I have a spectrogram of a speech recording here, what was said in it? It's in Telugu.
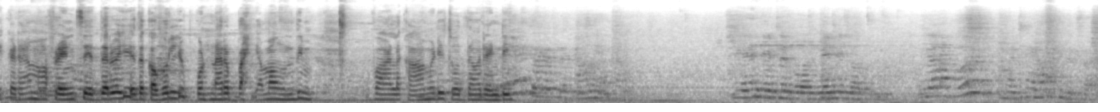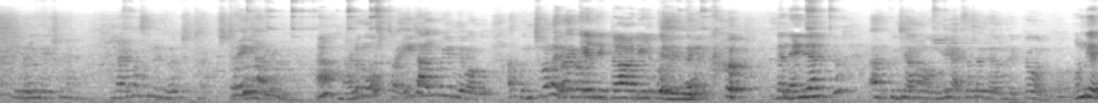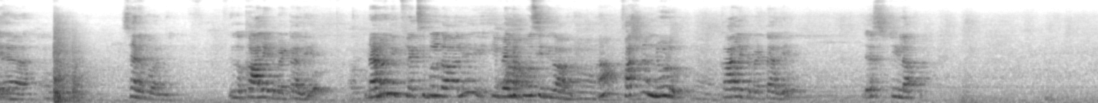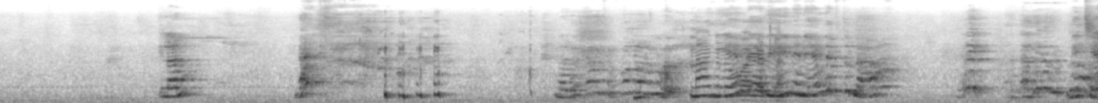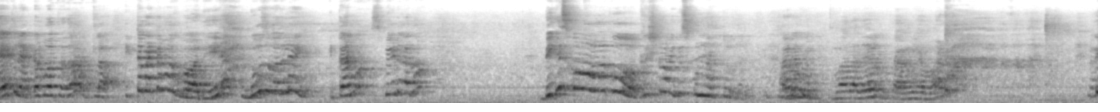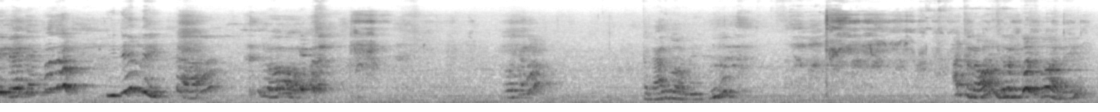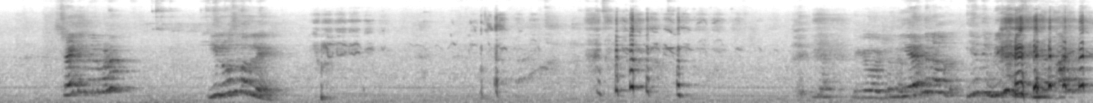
ఇక్కడ మా ఫ్రెండ్స్ ఇద్దరు ఏదో కబుర్లు చెప్పుకుంటున్నారు. భయమా ఉంది. వాళ్ళ కామెడీ చూద్దాం రండి. దాన్ని ఏం చేయాలి కొంచెం ఎక్సర్సైజ్ ఉంగేదా సరే పోండి. కాలు ఎటు పెట్టాలి? నడు నీకు ఫ్లెక్సిబుల్ కావాలి ఈ వెన్ను పూసి ఇది కావాలి. ఫస్ట్ నువ్వు కాలు ఇటు పెట్టాలి? జస్ట్ ఇలా. ఇలా? నేనేం చెప్తున్నా? నీ చేతులు ఎట్టబోతుందో అట్లా. ఇట్ట పెట్టబోదు బాగుంది లూజ్ వదిలే ఇట్టాను స్పీడ్ కదా? బిగిసుకోవాలకు కృష్ణ బిగిసుకున్నట్టు ఫ్యామిలీ ఇదేంది? కాదు అట్లా బాగుంది స్ట్రైట్ నిలబడు ఈ లూజ్ వదిలే నీకు ఒక విషయం ఏంది రౌండ్ ఏంది వీడియో తీస్తుందా? బాగాలేదు బాగాలేదు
